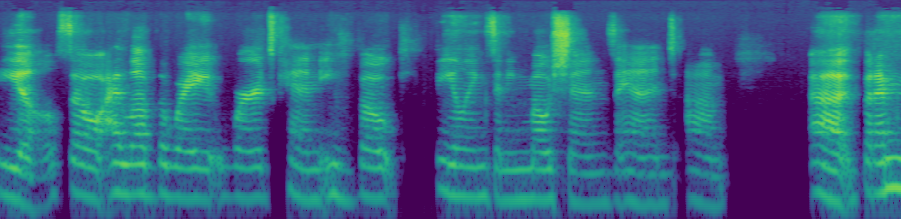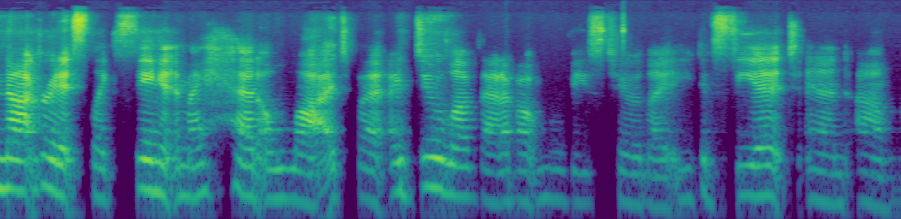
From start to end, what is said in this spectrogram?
feel? So I love the way words can evoke feelings and emotions, and um, uh, but I'm not great at like seeing it in my head a lot. But I do love that about movies too. Like you could see it and um,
